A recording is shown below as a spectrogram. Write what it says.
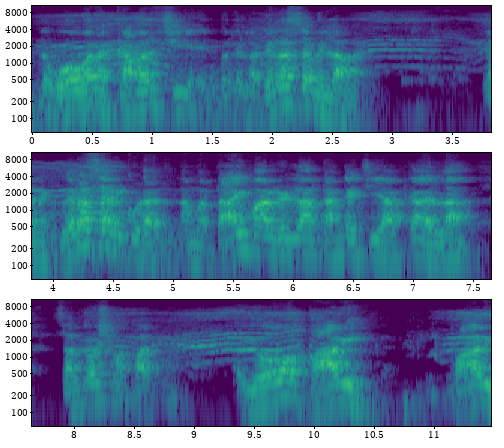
இந்த ஓவர கவர்ச்சி என்பது இல்லை விரசம் இல்லாமல் எனக்கு விரசம் இருக்கக்கூடாது. நம்ம தாய்மார்கள்லாம் தங்கச்சி அக்கா எல்லாம் சந்தோஷமாக பார்க்கணும். ஐயோ பாவி பாவி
